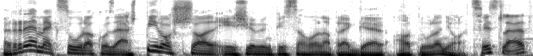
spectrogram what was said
remek szórakozást pirossal, és jövünk vissza holnap reggel 6.08. Viszlát!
